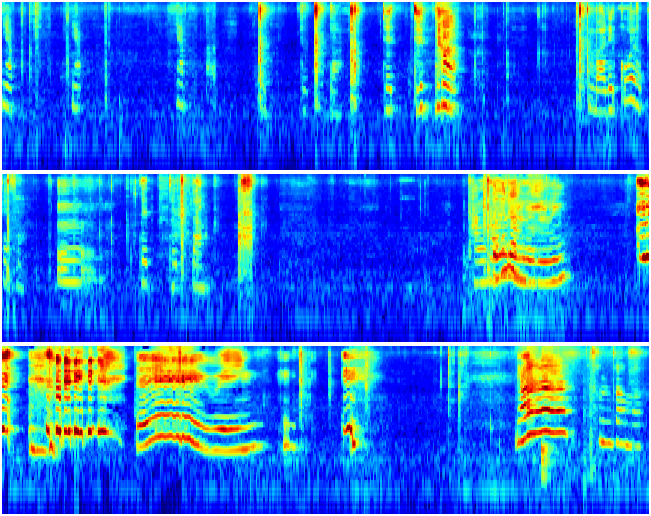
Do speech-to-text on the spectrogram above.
얍, 얍, 얍. 됐, 됐다. 됐, 됐다. 말이 꼬여 계속. 음, 됐, 됐다. 방금 음. 음, 윙. 아, 천자마.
